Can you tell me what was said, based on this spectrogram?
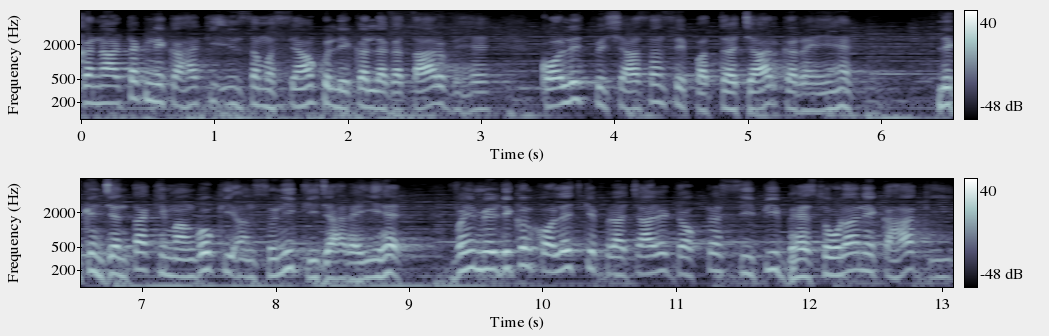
कर्नाटक ने कहा कि इन समस्याओं को लेकर लगातार वह कॉलेज प्रशासन से पत्राचार कर रहे हैं, लेकिन जनता की मांगों की अनसुनी की जा रही है। वहीं मेडिकल कॉलेज के प्राचार्य डॉक्टर सीपी भैसोड़ा ने कहा कि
